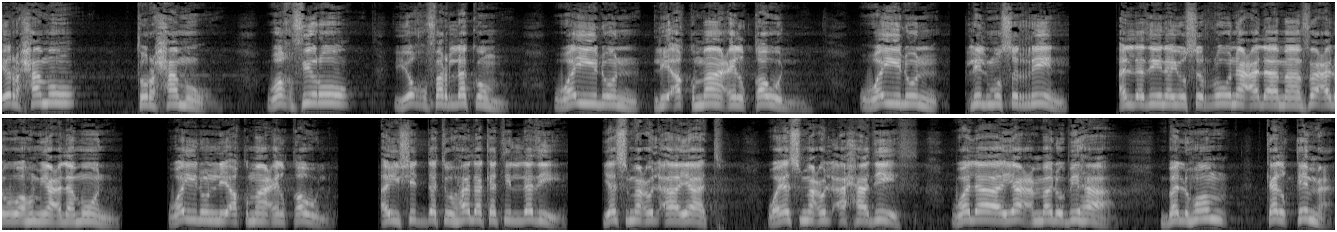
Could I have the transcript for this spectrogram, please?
ارحموا ترحموا واغفروا يغفر لكم ويل لأقماع القول ويل للمصرين الذين يصرون على ما فعلوا وهم يعلمون. ويل لأقماع القول أي شدة هلكة الذي يسمع الآيات ويسمع الأحاديث ولا يعمل بها بل هم كالقمع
